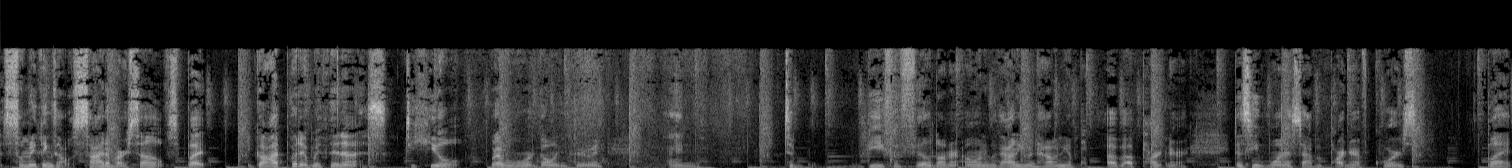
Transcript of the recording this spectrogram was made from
so many things outside of ourselves, but God put it within us to heal whatever we're going through and and to be fulfilled on our own without even having a, a, a partner. Does he want us to have a partner? Of course. But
